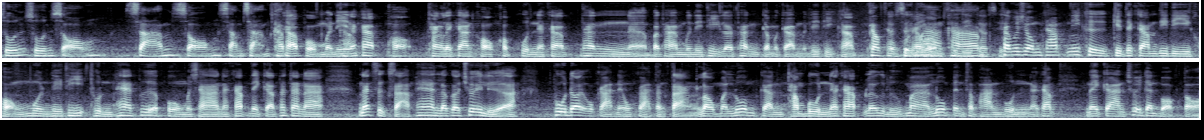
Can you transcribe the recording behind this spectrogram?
002 3233 ครับ ครับผมวันนี้นะครับขอทางรายการขอขอบคุณนะครับ ท่านเอ่อประธานมูลนิธิและท่านกรรมการมูลนิธิครับ ครับขอบคุณมากคสวัสดีรับ ครับ ท่านผู้ชมครับ นี่คือกิจกรรมดีๆ ของมูลนิธิทุนแพทย์เพื่อปวงประชานะครับในการพัฒนานักศึกษาแพทย์แล้วก็ช่วยเหลือผู้ด้อยโอกาสในโอกาสต่างๆ เรามาร่วมกันทำบุญนะครับแล้วหรือมาร่วมเป็นสะพานบุญนะครับในการช่วยกันบอกต่อ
